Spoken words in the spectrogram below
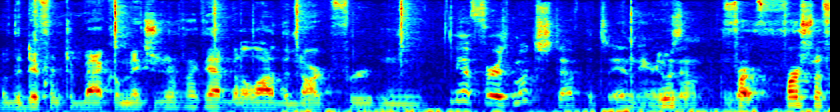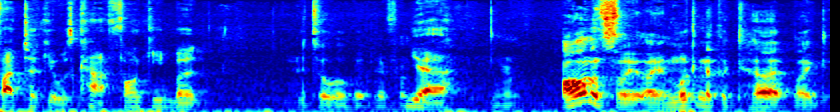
of the different tobacco mixtures and stuff like that, but a lot of the dark fruit and Yeah, for as much stuff that's in here, it was you know, fir- first whiff I took it was kind of funky, but it's a little bit different. yeah, Yeah. Honestly, like I'm looking at the cut, like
